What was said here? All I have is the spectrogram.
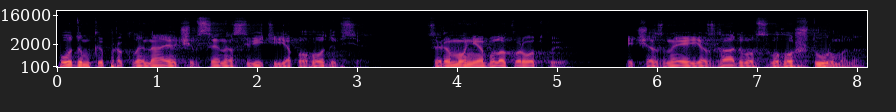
Подумки проклинаючи все на світі, я погодився. Церемонія була короткою. Під час неї я згадував свого штурмана.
